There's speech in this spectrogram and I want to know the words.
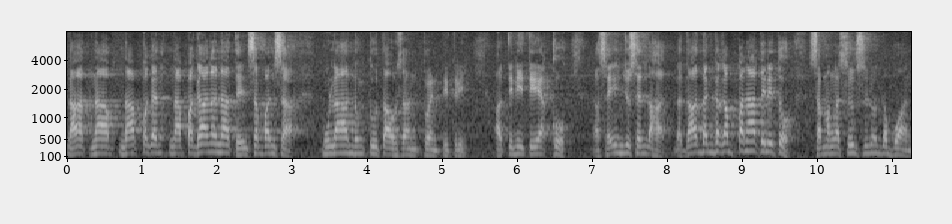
na, na, napaga, napagana natin sa bansa mula noong 2023. At tinitiyak ko na sa inyo sa lahat, na dadagdagan pa natin ito sa mga susunod na buwan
